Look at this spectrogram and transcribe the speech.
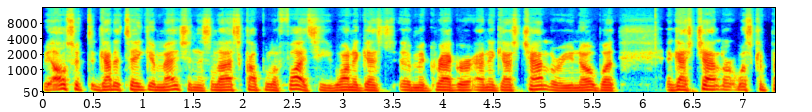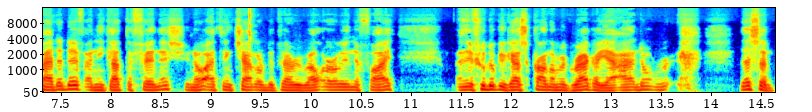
we also got to take a mention his last couple of fights. He won against uh, McGregor and against Chandler, you know, but against Chandler was competitive and he got the finish. You know, I think Chandler did very well early in the fight. And if you look against Conor McGregor, yeah, I don't listen,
